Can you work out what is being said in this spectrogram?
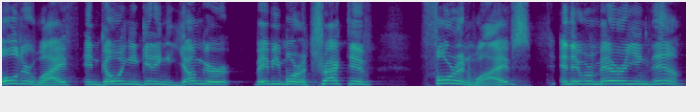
older wife and going and getting younger, maybe more attractive foreign wives, and they were marrying them.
